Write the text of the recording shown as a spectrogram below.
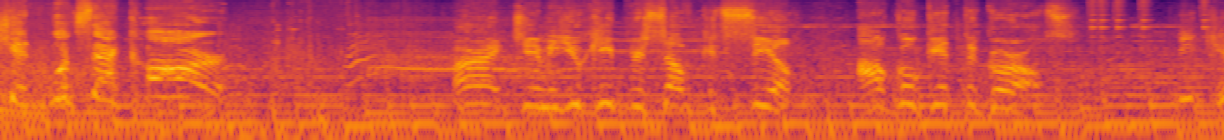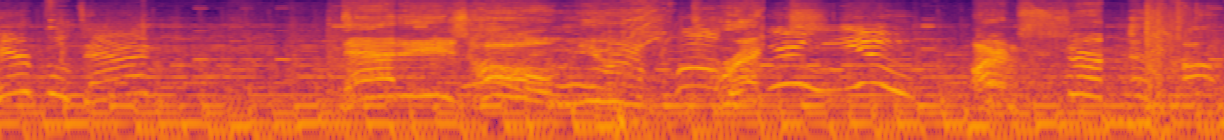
Shit, what's that car? All right, Jimmy, you keep yourself concealed. I'll go get the girls. Be careful, Dad. Daddy's home, you oh, pricks! You, you! I'm sure. One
